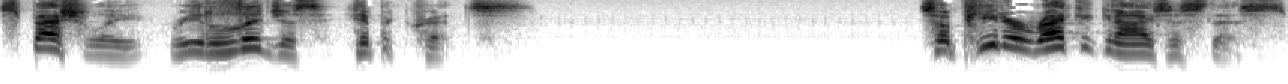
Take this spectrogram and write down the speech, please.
especially religious hypocrites. So Peter recognizes this.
